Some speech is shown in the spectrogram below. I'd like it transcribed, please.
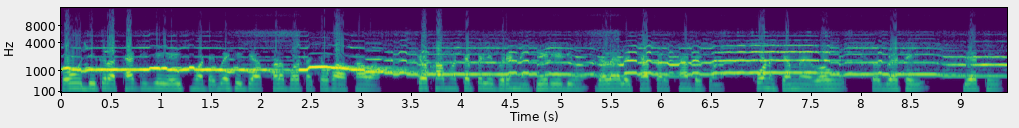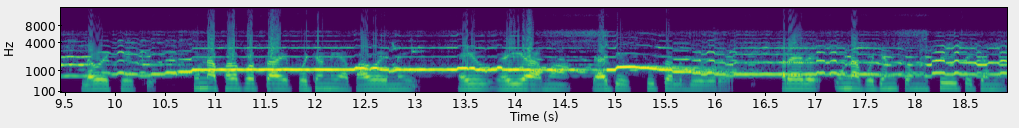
બહુ દીકરા થાકી ગઈ એજ માટે બેસી જા ફળ ફળતા ચોખા ખાવા. ચોખામાં તપેલી ભરીને ઘેરીડ્યું દળેલી સાકર છાંટી પણ કોણ જમે? વહુ તો બેઠી બેઠી લવે છે કે ઉના ફળ પડતા એ ભોજનિયા ભાવે નહીં. હૈયું, હૈયામાં જાજે સૂતલ દેવરો. અરે અરે, ઉના ભોજન તો હું કેવી રીતે જમું?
